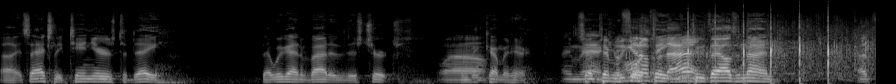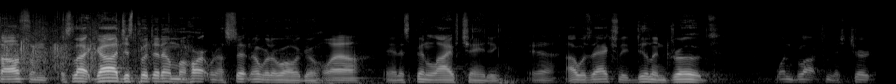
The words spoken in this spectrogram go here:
uh, it's actually 10 years today that we got invited to this church. Wow. And been coming here. Amen. September Can we get up for 14th, 2009. That's awesome. It's like God just put that on my heart when I was sitting over there a while ago. Wow. And it's been life changing. Yeah. I was actually dealing drugs one block from his church.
